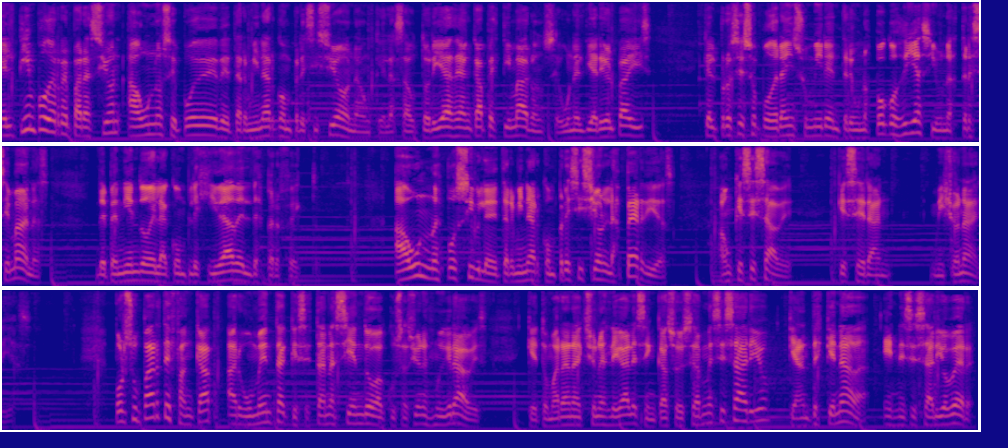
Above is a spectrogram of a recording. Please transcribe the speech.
El tiempo de reparación aún no se puede determinar con precisión, aunque las autoridades de ANCAP estimaron, según el diario El País, que el proceso podrá insumir entre unos pocos días y unas tres semanas, dependiendo de la complejidad del desperfecto. Aún no es posible determinar con precisión las pérdidas, aunque se sabe que serán millonarias. Por su parte, FANCAP argumenta que se están haciendo acusaciones muy graves, que tomarán acciones legales en caso de ser necesario, que antes que nada es necesario ver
